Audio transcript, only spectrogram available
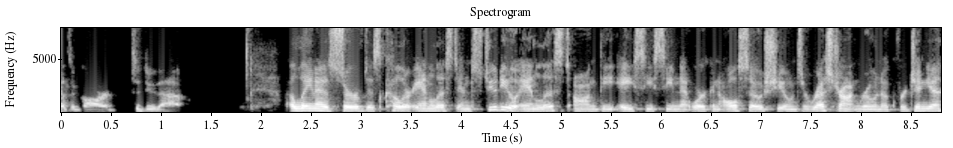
as a guard to do that. Alana has served as color analyst and studio analyst on the ACC network, and also she owns a restaurant in Roanoke, Virginia.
